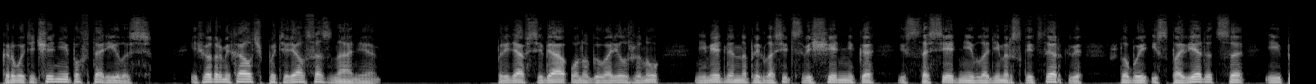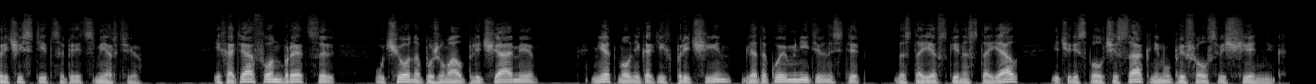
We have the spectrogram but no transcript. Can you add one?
кровотечение повторилось, и Федор Михайлович потерял сознание. Придя в себя, он уговорил жену немедленно пригласить священника из соседней Владимирской церкви, чтобы исповедаться и причаститься перед смертью. И хотя фон Бретцель учено пожимал плечами, нет, мол, никаких причин для такой мнительности, Достоевский настоял, и через полчаса к нему пришел священник.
